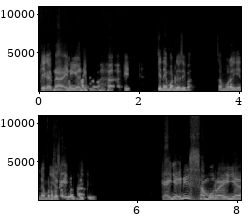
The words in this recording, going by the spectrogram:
Dia kayak Nah, ini yang di bawah Kinemon gak sih Pak? Samurai Kinemon Iya, apa kayaknya Samurai Kaido? kayaknya ini samurainya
